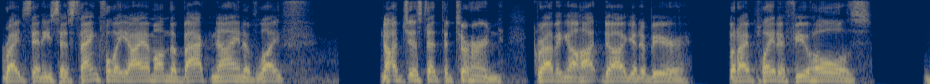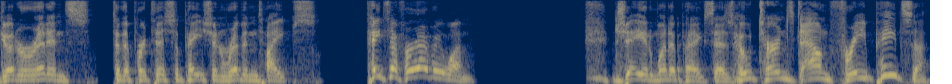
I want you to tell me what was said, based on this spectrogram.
writes in, he says, Thankfully, I am on the back nine of life, not just at the turn, grabbing a hot dog and a beer, but I played a few holes. Good riddance to the participation ribbon types. Pizza for everyone. Jay in Winnipeg says, Who turns down free pizza?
